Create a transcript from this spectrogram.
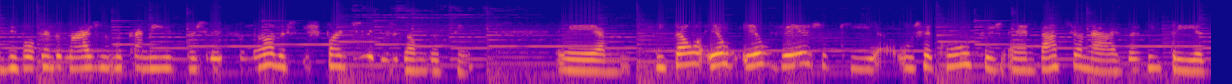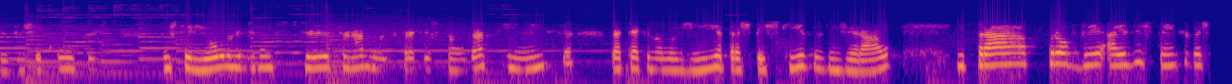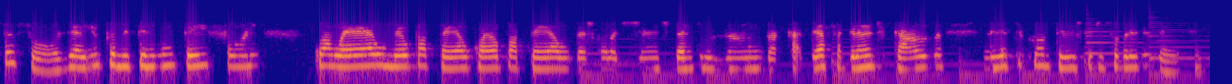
desenvolvendo mais no caminho dos direitos humanos expandidos, digamos assim. É, então, eu, eu vejo que os recursos é, nacionais das empresas os recursos do exterior eles vão se direcionar muito para a questão da ciência, da tecnologia, para as pesquisas em geral e para prover a existência das pessoas. E aí o que eu me perguntei foi qual é o meu papel, qual é o papel da escola de gente, da inclusão, da, dessa grande causa nesse contexto de sobrevivência.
